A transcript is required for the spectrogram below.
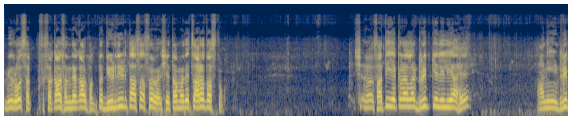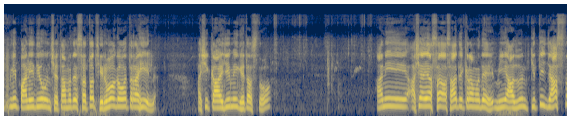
मी रोज सक सकाळ संध्याकाळ फक्त दीड दीड तास असं शेतामध्ये चारत असतो. श साती एकराला ड्रीप केलेली आहे आणि ड्रीपनी पाणी देऊन शेतामध्ये सतत हिरवं गवत राहील अशी काळजी मी घेत असतो. आणि अशा या सा सात एकरामध्ये मी अजून किती जास्त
